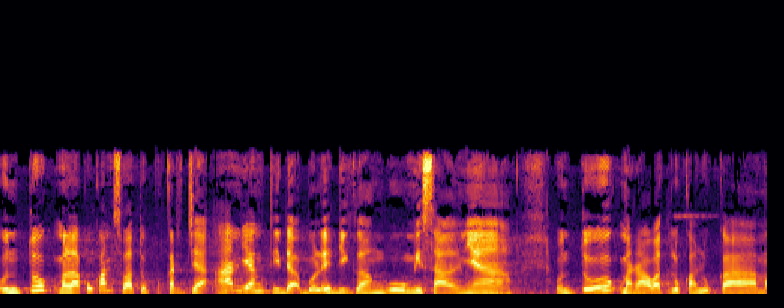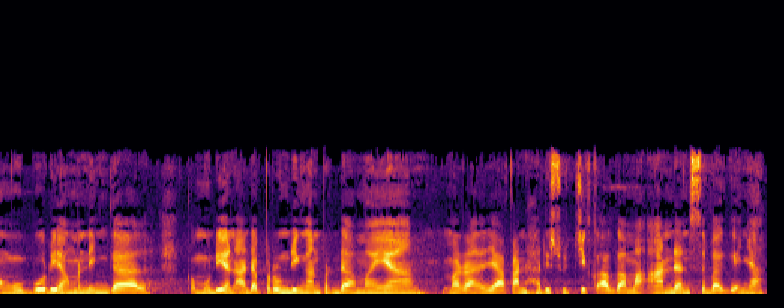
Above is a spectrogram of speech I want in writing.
untuk melakukan suatu pekerjaan yang tidak boleh diganggu misalnya untuk merawat luka-luka, mengubur yang meninggal. Kemudian ada perundingan perdamaian, merayakan hari suci keagamaan dan sebagainya.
